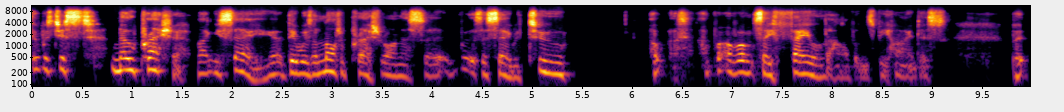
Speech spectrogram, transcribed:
there was just no pressure like you say there was a lot of pressure on us uh, as i say with two I won't say failed albums behind us, but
